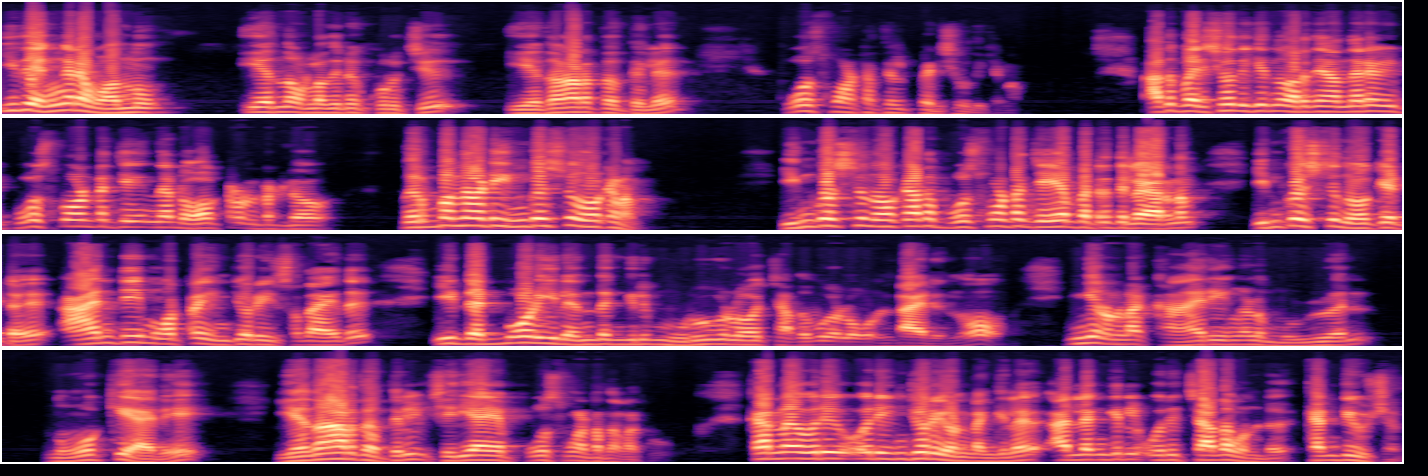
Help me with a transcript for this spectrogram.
ഇതെങ്ങനെ വന്നു എന്നുള്ളതിനെ കുറിച്ച് യഥാർത്ഥത്തിൽ പോസ്റ്റ്മോർട്ടത്തിൽ പരിശോധിക്കണം. അത് പരിശോധിക്കുന്നു പറഞ്ഞാൽ അന്നേരം ഈ പോസ്റ്റ്മോർട്ടം ചെയ്യുന്ന ഡോക്ടർ ഉണ്ടല്ലോ. നിർബന്ധമായിട്ട് ഇൻക്വസ്റ്റ് നോക്കണം. ഇൻക്വസ്റ്റ് നോക്കാതെ പോസ്റ്റ്മോർട്ടം ചെയ്യാൻ പറ്റത്തില്ല. കാരണം ഇൻക്വസ്റ്റ് നോക്കിയിട്ട് ആന്റി മോർട്ടം ഇഞ്ചുറീസ് അതായത് ഈ ഡെഡ് ബോഡിയിൽ എന്തെങ്കിലും മുറിവുകളോ ചതവുകളോ ഉണ്ടായിരുന്നോ ഇങ്ങനെയുള്ള കാര്യങ്ങൾ മുഴുവൻ നോക്കിയാലേ യഥാർത്ഥത്തിൽ ശരിയായ പോസ്റ്റ്മോർട്ടം നടക്കൂ. കാരണം ഒരു ഒരു ഇഞ്ചുറി ഉണ്ടെങ്കിൽ അല്ലെങ്കിൽ ഒരു ചതവുണ്ട് കൺഡ്യൂഷൻ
